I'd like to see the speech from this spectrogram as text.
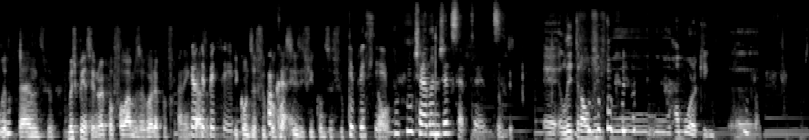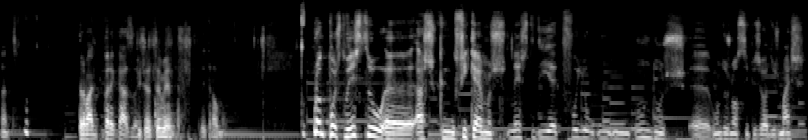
alertando. Mas pensem, não é para falarmos agora, é para ficarem em É casa. TPC. Fica um desafio Ok. para vocês e fica um desafio para TPC. challenge accepted. É literalmente o, o homeworking. eh, portanto, trabalho para casa. Exatamente. literalmente. Pronto, posto isto, eh, acho que ficamos neste dia que foi um, um- dos, eh, um dos nossos episódios mais,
